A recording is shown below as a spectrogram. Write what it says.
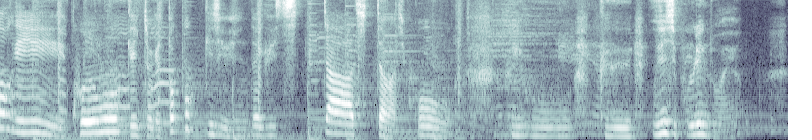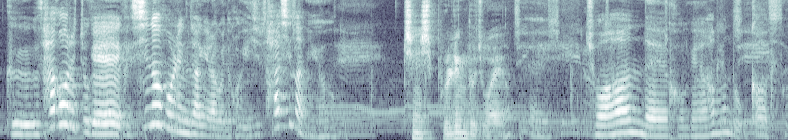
저기 골목길 쪽에 떡볶이 집인데 그게 진짜 진짜 맛있고 그리고 그 우진 씨 볼링 좋아해요? 그 사거리 쪽에 그 신호 볼링장이라고 있는데 거기 24시간이에요. 지은 씨 볼링도 좋아해요? 네, 좋아하는데 거기는 한 번도 못 가봤어요.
